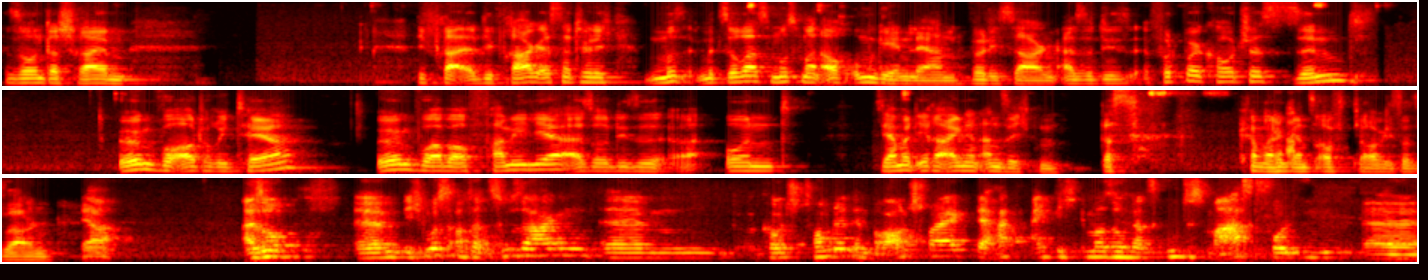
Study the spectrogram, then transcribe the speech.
so unterschreiben. Die, Fra die Frage ist natürlich, muss, mit sowas muss man auch umgehen lernen, würde ich sagen. Also die Football-Coaches sind irgendwo autoritär, irgendwo aber auch familiär, also diese, äh, und sie haben halt ihre eigenen Ansichten. Das kann man ja. ganz oft, glaube ich, so sagen. Ja. Also ähm, ich muss auch dazu sagen, ähm, Coach Tomlin in Braunschweig, der hat eigentlich immer so ein ganz gutes Maß gefunden äh,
